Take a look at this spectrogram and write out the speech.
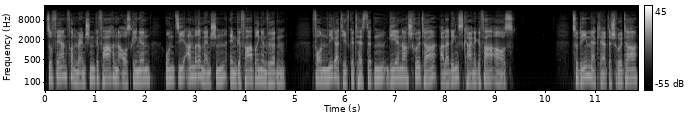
sofern von Menschen Gefahren ausgingen und sie andere Menschen in Gefahr bringen würden. Von negativ getesteten gehe nach Schröter allerdings keine Gefahr aus. Zudem erklärte Schröter,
